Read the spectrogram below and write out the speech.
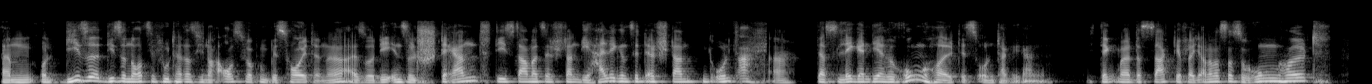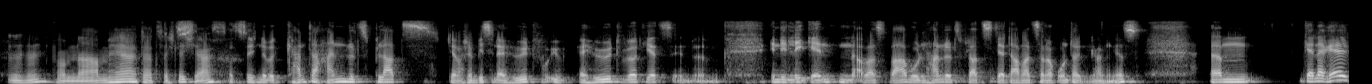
Ähm, und diese, diese Nordseeflut hat sich noch Auswirkungen bis heute. Ne? Also die Insel Strand, die ist damals entstanden, die Heiligen sind entstanden und ach, ach. das legendäre Rungholt ist untergegangen. Ich denke mal, das sagt dir vielleicht auch noch was, das Rungholt. Mhm, vom Namen her tatsächlich, ja. Das ist tatsächlich eine bekannte Handelsplatz, der wahrscheinlich ein bisschen erhöht, erhöht wird jetzt in, ähm, in den Legenden, aber es war wohl ein Handelsplatz, der damals dann auch untergegangen ist. Ähm, generell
